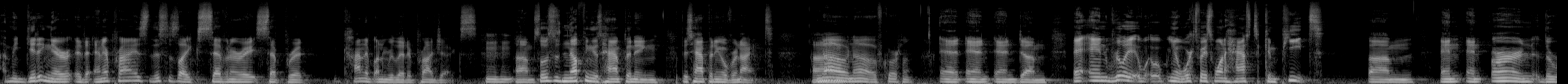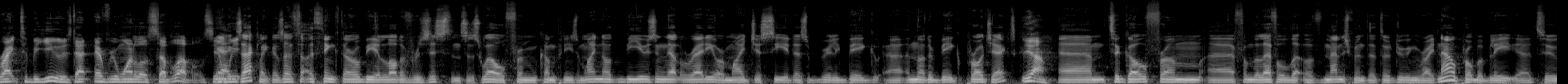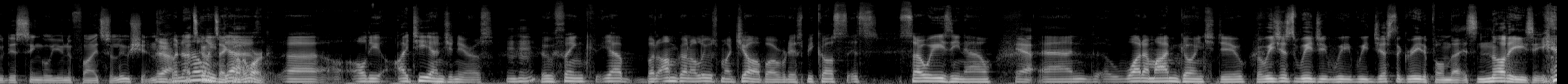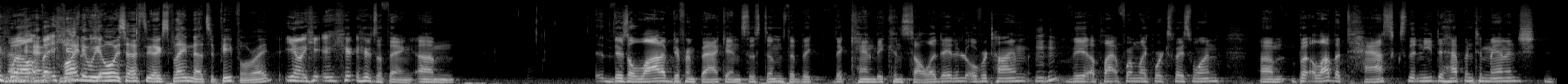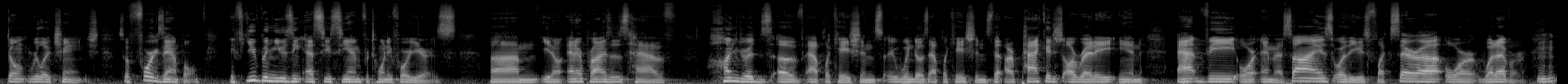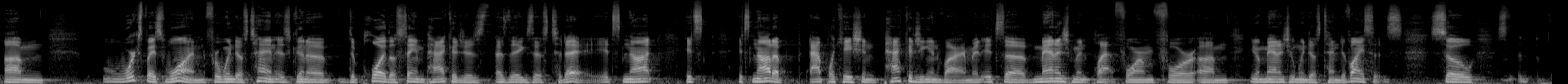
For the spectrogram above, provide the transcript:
i mean getting there at the enterprise this is like seven or eight separate kind of unrelated projects. Um, so this is nothing that's happening that's happening overnight um, no, no, of course not. and and and um, and, and really, you know, Workspace ONE has to compete um, and and earn the right to be used at every one of those sub levels. You yeah, know, we- exactly. Because I, th- I think there will be a lot of resistance as well from companies who might not be using that already, or might just see it as a really big, uh, another big project. Yeah. Um, to go from uh, from the level that, of management that they're doing right now, probably uh, to this single unified solution. Yeah. But not that's only going to take that, a lot of work. Uh, all the IT engineers Mm-hmm. who think, yeah, but I'm gonna lose my job over this because it's so easy now. Yeah. And uh, what am I going to do? But we just we, we we just agreed upon that it's not easy. Well, but why do we always have to explain that to people, right? you know, here, here, here's the thing. Um, there's a lot of different back-end systems that be, that can be consolidated over time via a platform like Workspace ONE, um, but a lot of the tasks that need to happen to manage don't really change. So, for example, if you've been using SCCM for 24 years, um, you know enterprises have hundreds of applications, uh, Windows applications that are packaged already in AppV or MSIs, or they use Flexera or whatever. Um, Workspace ONE for Windows 10 is going to deploy those same packages as they exist today. It's not it's it's not a application packaging environment. It's a management platform for um, you know managing Windows 10 devices. So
